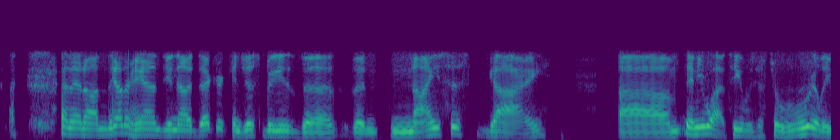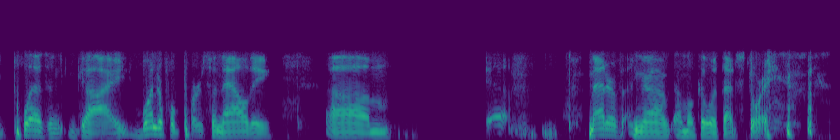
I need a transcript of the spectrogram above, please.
and then on the other hand, you know, Digger can just be the the nicest guy um, and he was. He was just a really pleasant guy, wonderful personality. Um, matter of no, I won't go with that story.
